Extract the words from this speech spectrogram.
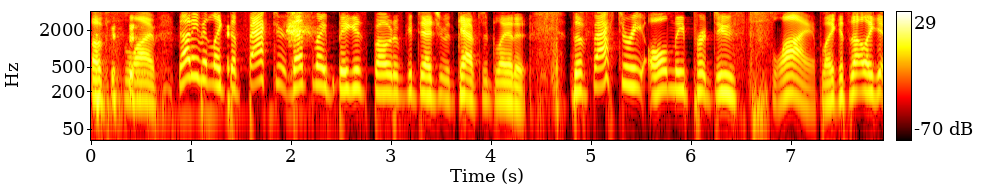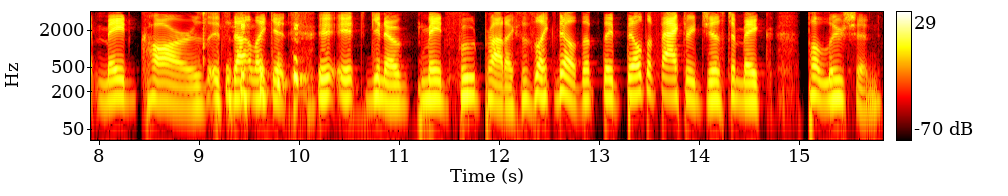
of slime. Not even like the factory. That's my biggest bone of contention with Captain Planet. The factory only produced slime. Like it's not like it made cars. It's not like it it, it you know made food products. It's like no, the, they built a factory just to make pollution.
